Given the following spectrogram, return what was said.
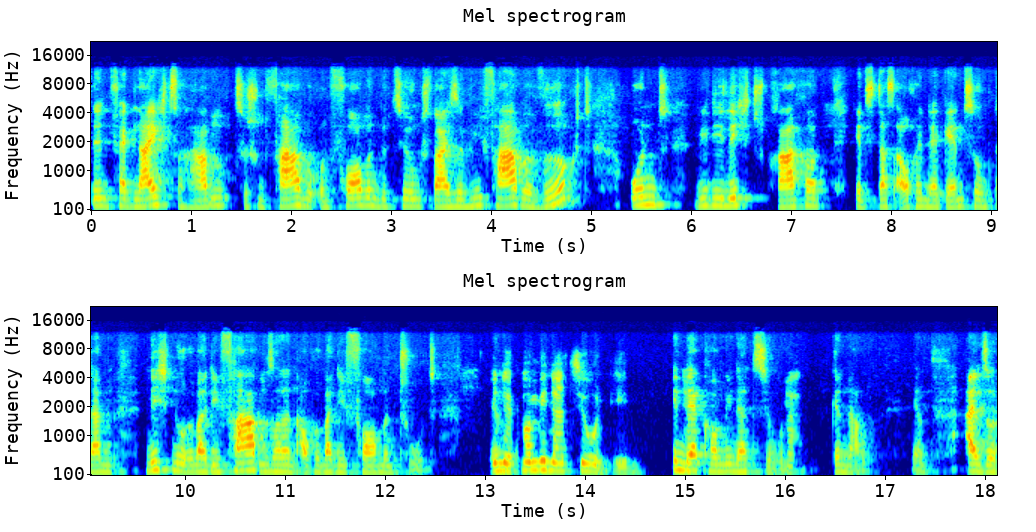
den Vergleich zu haben zwischen Farbe und Formen, beziehungsweise wie Farbe wirkt und wie die Lichtsprache jetzt das auch in Ergänzung dann nicht nur über die Farben, sondern auch über die Formen tut. In der Kombination eben. In ja. der Kombination, ja. genau. Ja. Also,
